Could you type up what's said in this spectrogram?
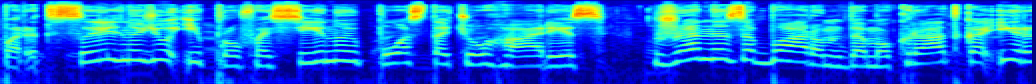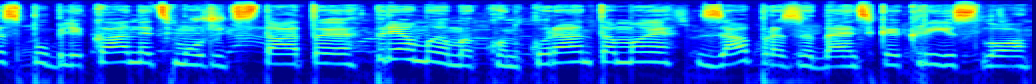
перед сильною і професійною постаттю Гарріс. Вже незабаром демократка і республіканець можуть стати прямими конкурентами за президентське крісло.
